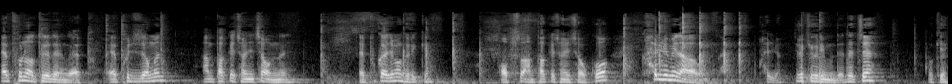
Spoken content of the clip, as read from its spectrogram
F는 어떻게 되는 거야? F. F 지점은 안팎의 전이차 없는 F까지만 그릴게. 없어. 안팎의 전이차 없고 칼륨이 거야. 칼륨. 이렇게 그리면 돼. 됐지? 오케이.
